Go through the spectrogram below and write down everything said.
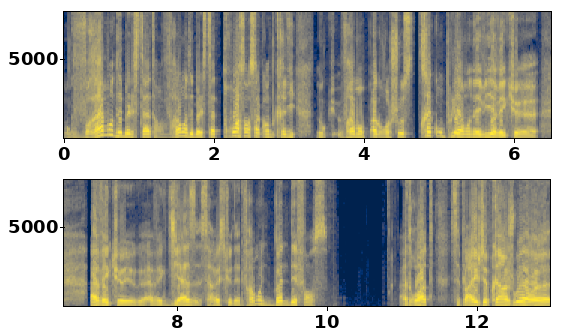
Donc vraiment des belles stats, hein, vraiment des belles stats. 350 crédits, donc vraiment pas grand chose. Très complet à mon avis avec, euh, avec, euh, avec Diaz. Ça risque d'être vraiment une bonne défense. À droite, c'est pareil, j'ai pris un joueur, euh,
